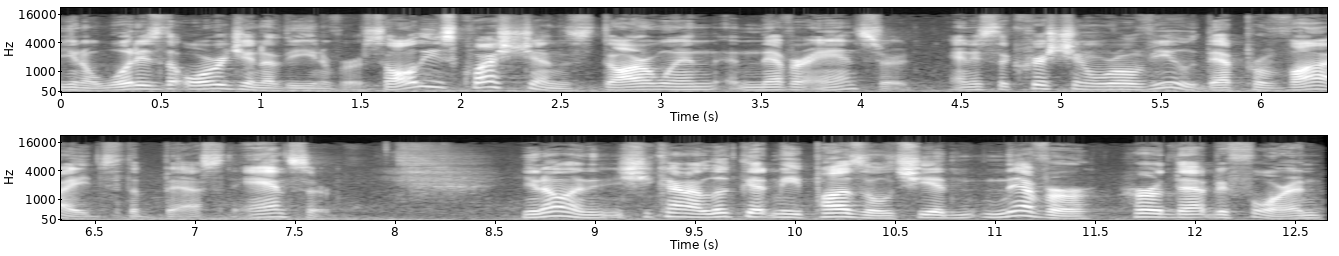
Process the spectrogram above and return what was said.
you know what is the origin of the universe? All these questions darwin never answered and it's the christian worldview that provides the best answer. You know and she kind of looked at me puzzled. She had never heard that before and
